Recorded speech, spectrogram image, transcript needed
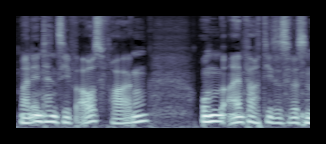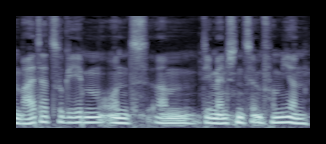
mal intensiv ausfragen, um einfach dieses Wissen weiterzugeben und ähm, die Menschen zu informieren.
